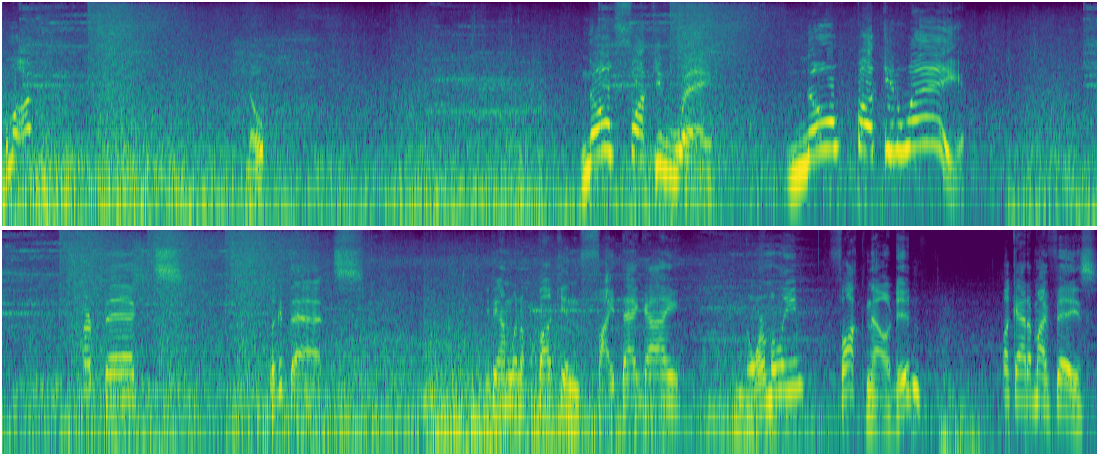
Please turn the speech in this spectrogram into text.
Come on. Nope. No fucking way. No fucking way! Perfect. Look at that. You think I'm gonna fucking fight that guy normally? Fuck no, dude. Fuck out of my face.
